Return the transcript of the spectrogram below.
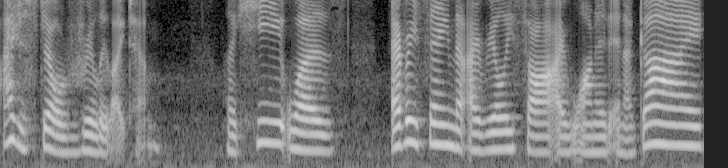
I just still really liked him. Like he was everything that I really thought I wanted in a guy.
